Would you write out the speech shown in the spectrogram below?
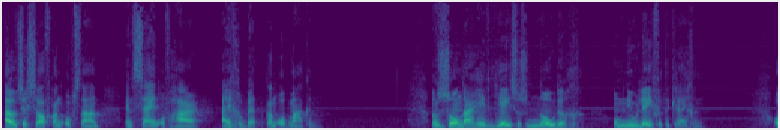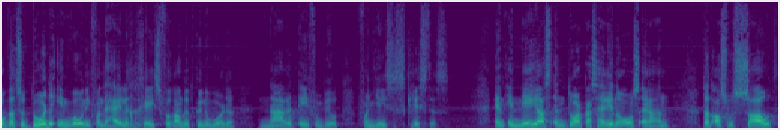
uit zichzelf kan opstaan en zijn of haar eigen bed kan opmaken. Een zondaar heeft Jezus nodig om nieuw leven te krijgen. Opdat ze door de inwoning van de Heilige Geest veranderd kunnen worden naar het evenbeeld van Jezus Christus. En Eneas en Dorcas herinneren ons eraan dat als we zout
